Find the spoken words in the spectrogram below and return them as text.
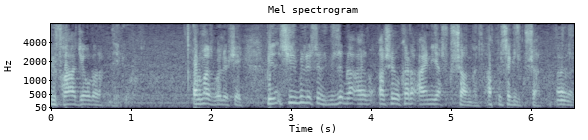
bir facia olarak deniyorum. Olmaz böyle şey. Biz, siz bilirsiniz bizimle aşağı yukarı aynı yaş kuşağındayız. 68 kuşağı. evet.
